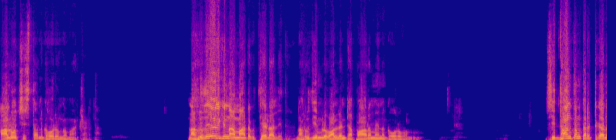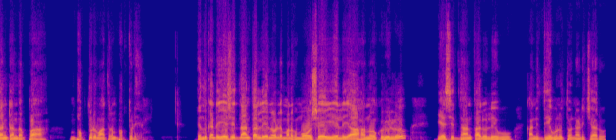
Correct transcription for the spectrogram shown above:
ఆలోచిస్తాను గౌరవంగా మాట్లాడతాను. నా హృదయానికి నా మాటకు తేడా లేదు. నా హృదయంలో వాళ్ళంటే అపారమైన గౌరవం. సిద్ధాంతం కరెక్ట్ కాదంటాను తప్ప భక్తుడు మాత్రం భక్తుడే. ఎందుకంటే ఏ సిద్ధాంతాలు లేనోళ్ళు మనకు మోషే ఏలియా హనోకు వీళ్ళు ఏ సిద్ధాంతాలు లేవు కానీ దేవునితో నడిచారు.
